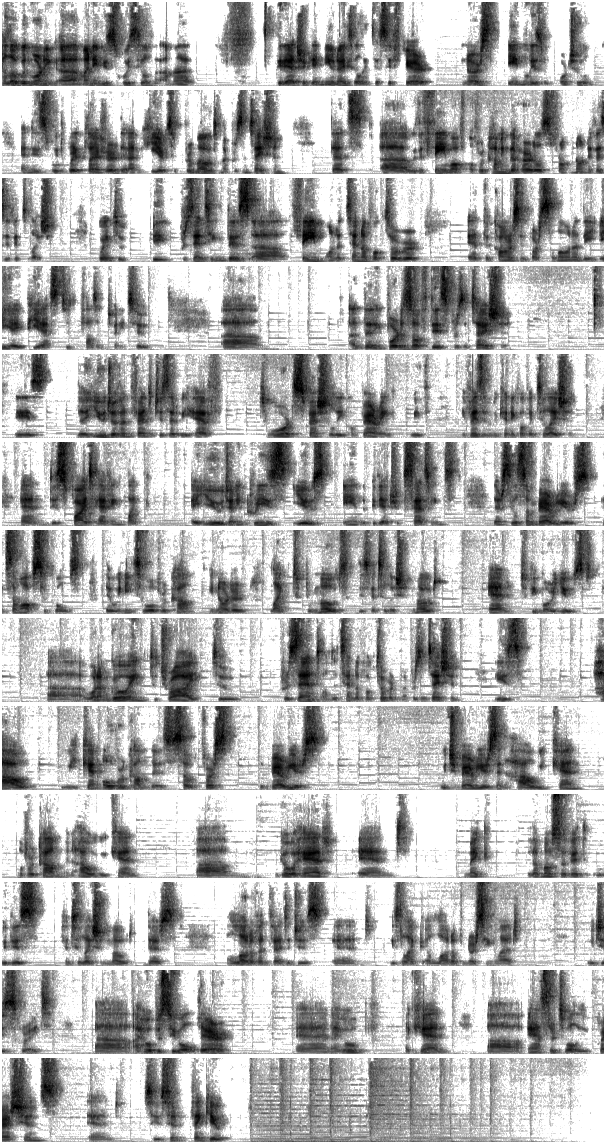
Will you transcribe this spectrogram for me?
Hello, good morning. Uh, my name is Rui Silva. I'm a pediatric and neonatal intensive care nurse in Lisbon, Portugal. And it's with great pleasure that I'm here to promote my presentation that's uh, with the theme of overcoming the hurdles from non-invasive ventilation. I'm going to be presenting this uh, theme on the 10th of October at the Congress in Barcelona, the EAPS 2022. Um, uh, the importance of this presentation is the huge advantages that we have towards especially comparing with invasive mechanical ventilation. And despite having like a huge and increased use in the pediatric settings, there's still some barriers and some obstacles that we need to overcome in order like to promote this ventilation mode and to be more used. Uh, what I'm going to try to present on the 10th of October in my presentation is how we can overcome this. So, first, the barriers, which barriers and how we can overcome and how we can um, go ahead and make the most of it with this ventilation mode. There's a lot of advantages and it's like a lot of nursing led, which is great. Uh, I hope to see you all there and I hope I can uh, answer to all your questions and see you soon. Thank you.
